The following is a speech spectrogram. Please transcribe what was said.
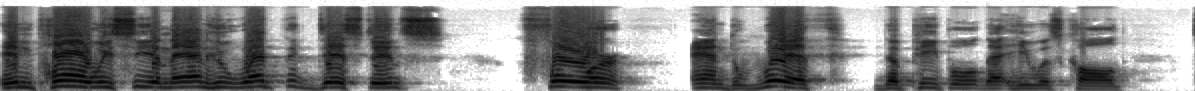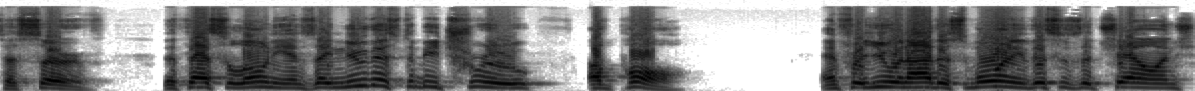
In Paul, we see a man who went the distance for and with the people that he was called to serve. The Thessalonians, they knew this to be true of Paul. And for you and I this morning, this is a challenge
